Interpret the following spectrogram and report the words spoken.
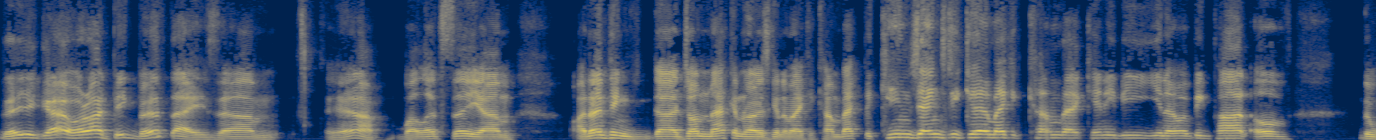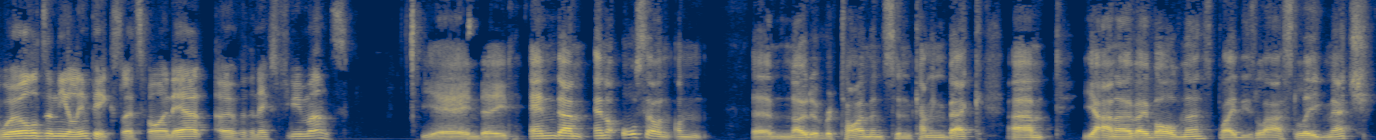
you go. All right, big birthdays. Um, yeah. Well, let's see. Um, I don't think uh, John McEnroe is going to make a comeback, but can Zhang Jike make a comeback? Can he be, you know, a big part of the Worlds and the Olympics? Let's find out over the next few months. Yeah, indeed. And um, and also on, on um, note of retirements and coming back. Um, Jan-Ove Waldner played his last league match,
